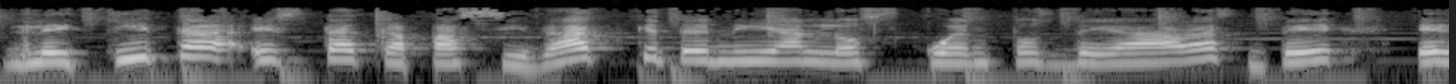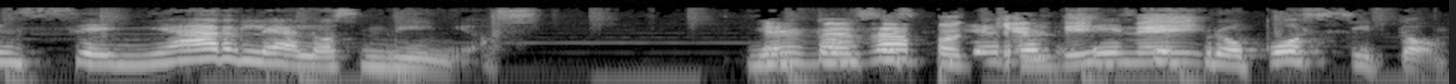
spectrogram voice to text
le quita esta capacidad que tenían los cuentos de hadas de enseñarle a los niños. Y es verdad, porque en Disney, ese propósito.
